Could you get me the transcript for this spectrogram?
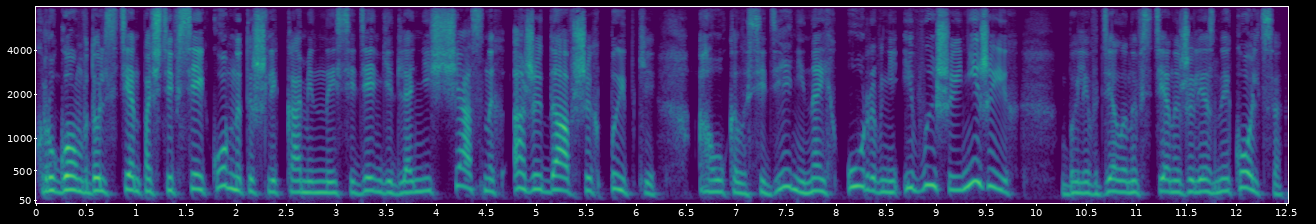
Кругом вдоль стен почти всей комнаты шли каменные сиденья для несчастных, ожидавших пытки. А около сидений, на их уровне и выше, и ниже их, были вделаны в стены железные кольца,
